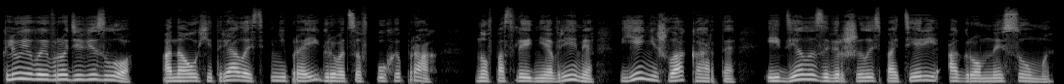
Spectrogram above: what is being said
Клюевой вроде везло, она ухитрялась не проигрываться в пух и прах — но в последнее время ей не шла карта, и дело завершилось потерей огромной суммы.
